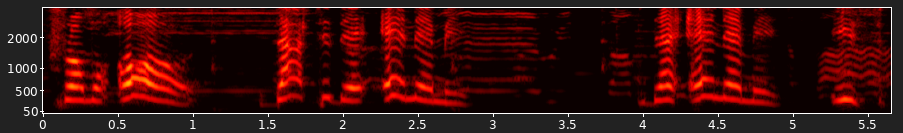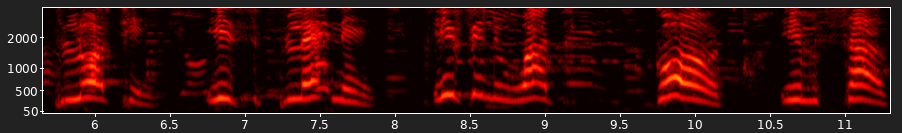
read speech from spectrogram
from all that the enemy, the enemy is plotting, is planning, even what God Himself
